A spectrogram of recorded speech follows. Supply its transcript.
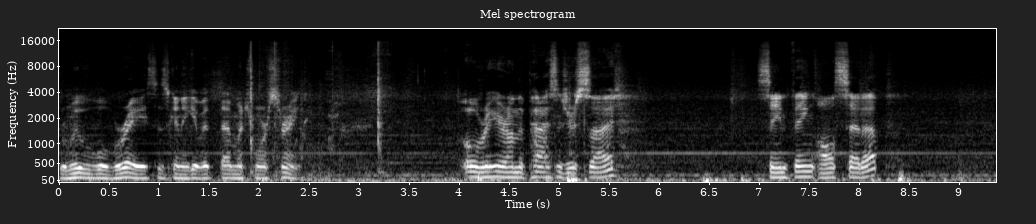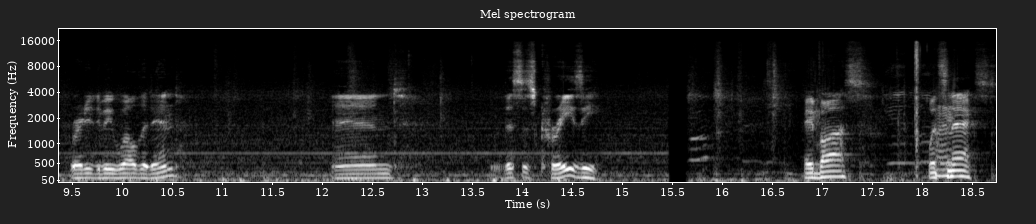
removable brace is going to give it that much more strength. Over here on the passenger side, same thing, all set up, ready to be welded in. And this is crazy. Hey boss, what's Hi. next?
